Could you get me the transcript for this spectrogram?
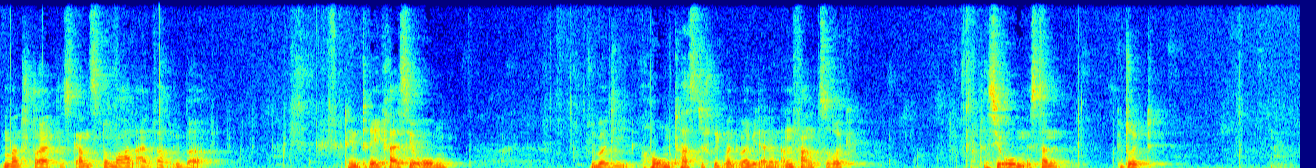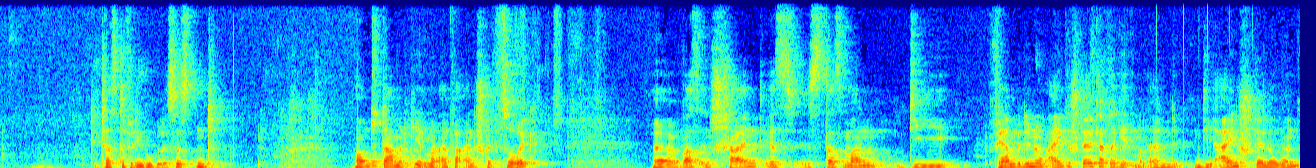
man steuert das ganz normal einfach über den Drehkreis hier oben. Über die Home-Taste springt man immer wieder an den Anfang zurück. Das hier oben ist dann gedrückt die Taste für den Google Assistant. Und damit geht man einfach einen Schritt zurück. Äh, was entscheidend ist, ist, dass man die Fernbedienung eingestellt hat. Da geht man in die Einstellungen.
